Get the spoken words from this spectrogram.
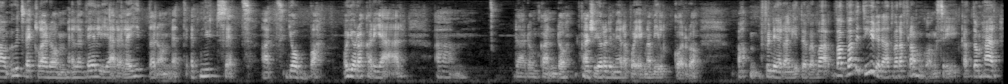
um, utvecklar de eller väljer eller hittar de ett, ett nytt sätt att jobba och göra karriär. Um, där de kan då kanske göra det mera på egna villkor och fundera lite över vad, vad, vad, betyder det att vara framgångsrik? Att de här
